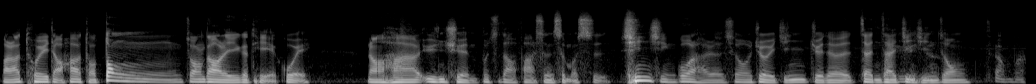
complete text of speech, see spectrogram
把他推倒，他的头咚撞到了一个铁柜，然后他晕眩，不知道发生什么事，清醒过来的时候就已经觉得正在进行中，这样吗？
